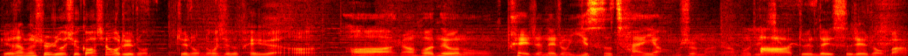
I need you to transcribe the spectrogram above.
别他妈是热血高校这种这种东西的配乐啊啊，然后那种配着那种一丝残阳是吗？然后这啊，对，类似这种吧。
